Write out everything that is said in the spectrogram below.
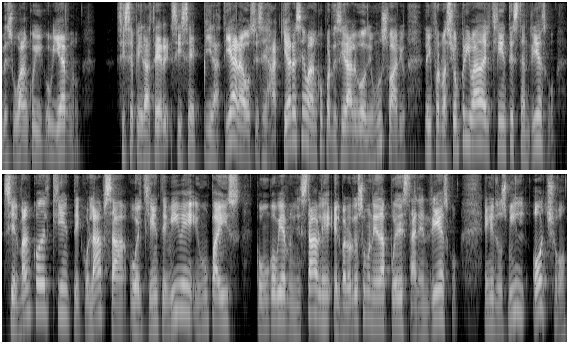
de su banco y gobierno si se, si se pirateara o si se hackeara ese banco, por decir algo de un usuario, la información privada del cliente está en riesgo. Si el banco del cliente colapsa o el cliente vive en un país con un gobierno inestable, el valor de su moneda puede estar en riesgo. En el 2008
